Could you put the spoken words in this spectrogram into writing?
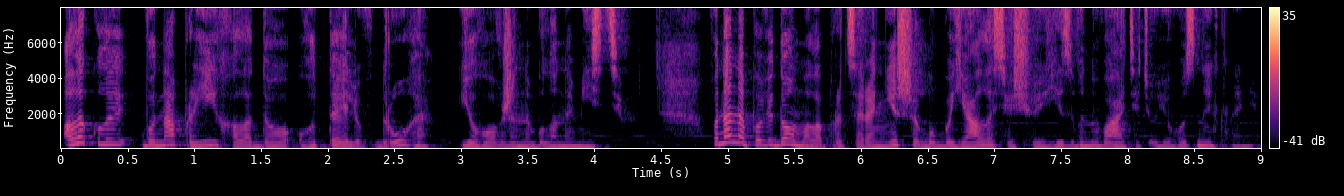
Але коли вона приїхала до готелю вдруге, його вже не було на місці. Вона не повідомила про це раніше, бо боялася, що її звинуватять у його зникненні.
